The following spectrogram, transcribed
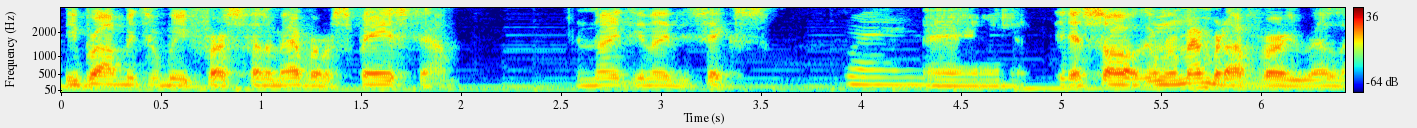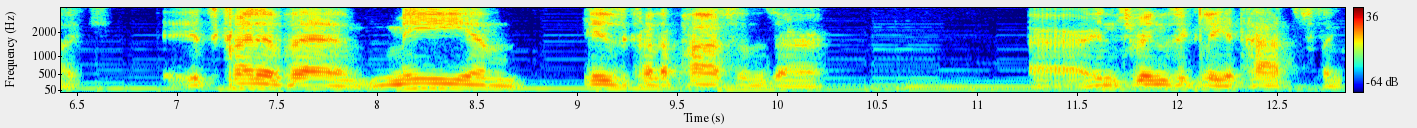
he brought me to my first film ever, Space Jam, in 1996. Right. Uh, yeah, so I can remember that very well. Like, it's kind of uh, me and his kind of passions are are intrinsically attached. Like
